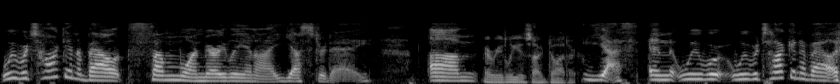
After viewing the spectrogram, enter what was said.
we were talking about someone Mary Lee and I yesterday Um, Mary Lee is our daughter. yes, and we were we were talking about.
